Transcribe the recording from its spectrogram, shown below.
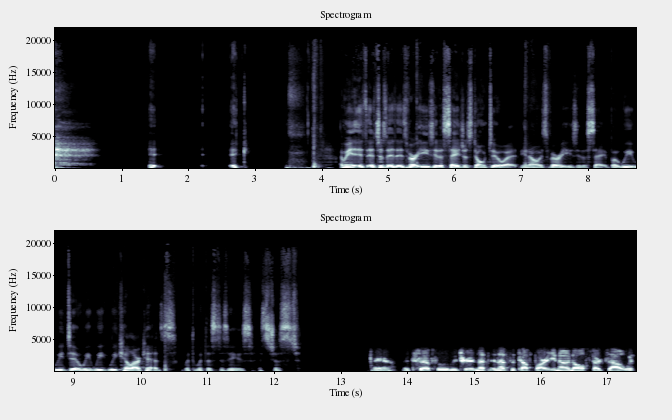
it it I mean, it's it's just it's very easy to say, just don't do it. You know, it's very easy to say, but we we do we we we kill our kids with with this disease. It's just yeah, it's absolutely true, and that's and that's the tough part. You know, it all starts out with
